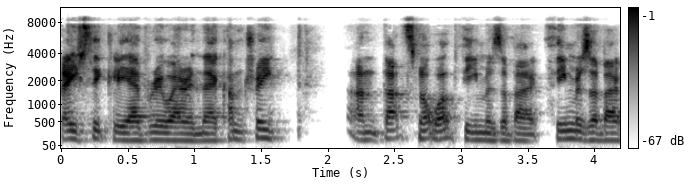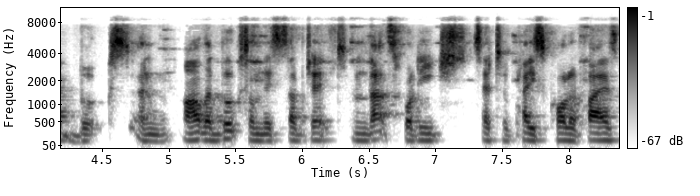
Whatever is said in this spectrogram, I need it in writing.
basically everywhere in their country. And that's not what Thema is about. Thema is about books and are there books on this subject? And that's what each set of place qualifies.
